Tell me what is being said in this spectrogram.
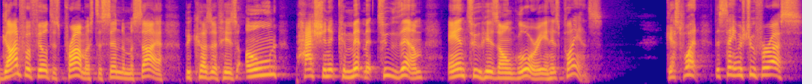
God fulfilled his promise to send a Messiah because of his own passionate commitment to them and to his own glory and his plans. Guess what? The same is true for us.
